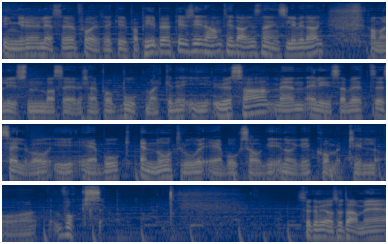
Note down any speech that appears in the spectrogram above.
Yngre lesere foretrekker papirbøker, sier han til Dagens Næringsliv i dag. Analysen baserer seg på bokmarkedet i USA, men Elisabeth Selvold i ebok.no tror e-boksalget i Norge kommer til å vokse. Så kan vi også ta med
